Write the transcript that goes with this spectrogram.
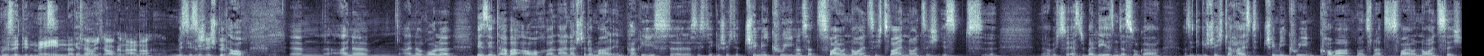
Wir sind in Maine genau. natürlich genau. auch in einer. Mississippi Geschichte. spielt auch ähm, eine, eine Rolle. Wir sind aber auch an einer Stelle mal in Paris. Äh, das ist die Geschichte Jimmy Crean 1992. 92 ist äh, habe ich zuerst überlesen, dass sogar, also die Geschichte heißt Jimmy Crean, 1992.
